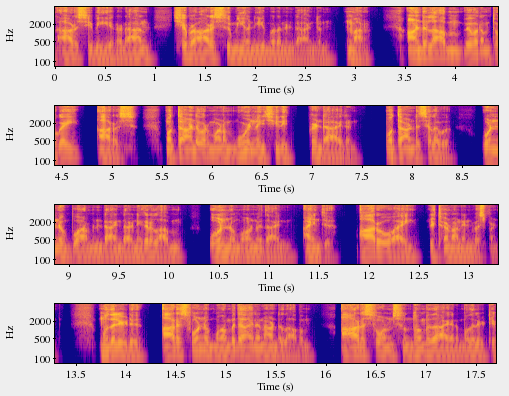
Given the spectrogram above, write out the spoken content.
ஆறு சிபி இரண்டான் சிவ ஆர்எஸ் சுமியோன் இருபது ரெண்டு ஆண்டன் மார். ஆண்டு லாபம் விவரம் தொகை ஆர்எஸ் மொத்த ஆண்டு வருமானம் மூணு சீரி ரெண்டாயிரம் மொத்த ஆண்டு செலவு ஒன்று ரெண்டாயிரம் நிகர லாபம் ஒன்று ஒன்பதாயிரம் ஐந்து. ஆர்ஓஐ ரிட்டர்ன் ஆன் இன்வெஸ்ட்மெண்ட் முதலீடு ஆர்எஸ் ஒன்று ஒன்பதாயிரம் ஆண்டு லாபம். ஆர்எஸ் ஒன்று ஒன்பதாயிரம் முதலீட்டை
